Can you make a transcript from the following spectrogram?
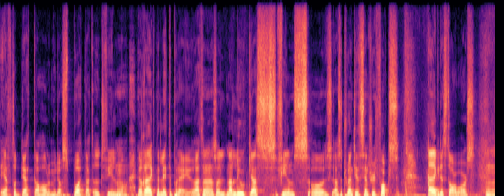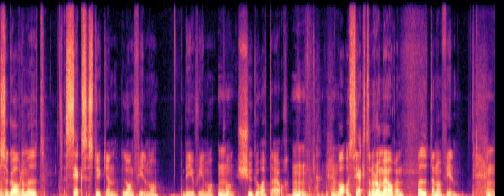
efter detta har de ju då spottat ut filmer. Mm. Jag räknade lite på det ju. Alltså, Mm. alltså när Lucas Films och alltså 20th Century Fox ägde Star Wars Mm. så gav de ut sex stycken långfilmer, biofilmer, Mm. på 28 år. Mm. Var- Och 16 av de åren var utan någon film. Mm.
